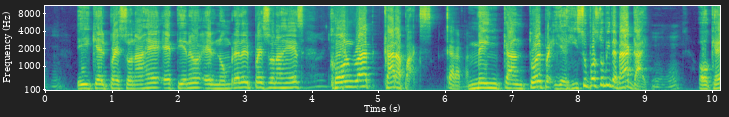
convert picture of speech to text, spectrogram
Y que el personaje eh, tiene, el nombre del personaje es Conrad Carapax. Carapa. Me encantó el y he's supposed to be the bad guy. Ujú. ¿Ok?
